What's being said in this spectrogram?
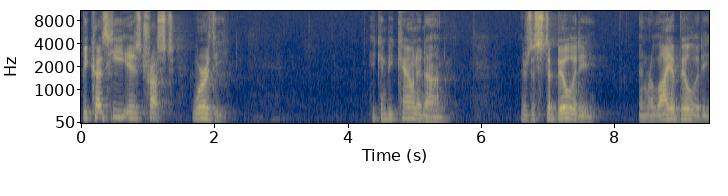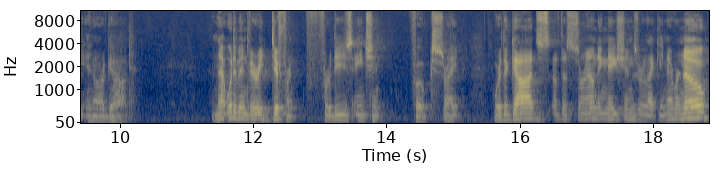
because he is trustworthy. He can be counted on. There's a stability and reliability in our God. And that would have been very different for these ancient folks, right? Where the gods of the surrounding nations were like, you never know.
